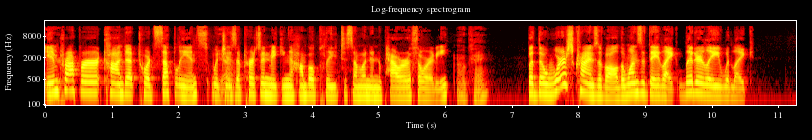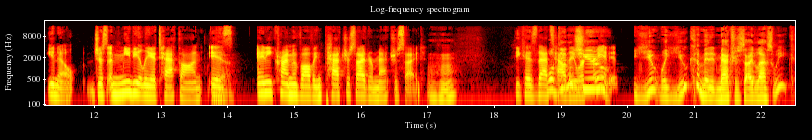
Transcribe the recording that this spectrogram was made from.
improper conduct towards suppliants, which Yeah. is a person making a humble plea to someone in a power authority. Okay. But the worst crimes of all, the ones that they like literally would like, you know, just immediately attack on is any crime involving patricide or matricide. Mm-hmm. Because that's Well, how they were you- created. You well, you committed matricide last week.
